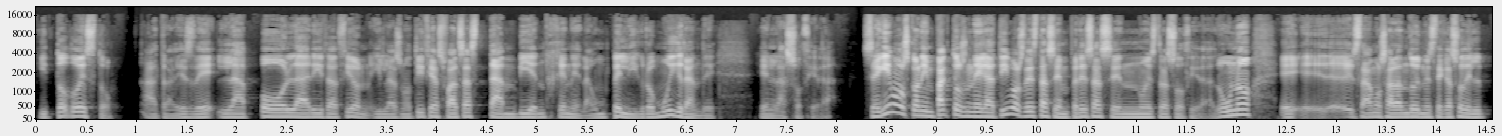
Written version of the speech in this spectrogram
Y todo esto a través de la polarización y las noticias falsas también genera un peligro muy grande en la sociedad. Seguimos con impactos negativos de estas empresas en nuestra sociedad. Uno, eh, eh, estábamos hablando en este caso del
